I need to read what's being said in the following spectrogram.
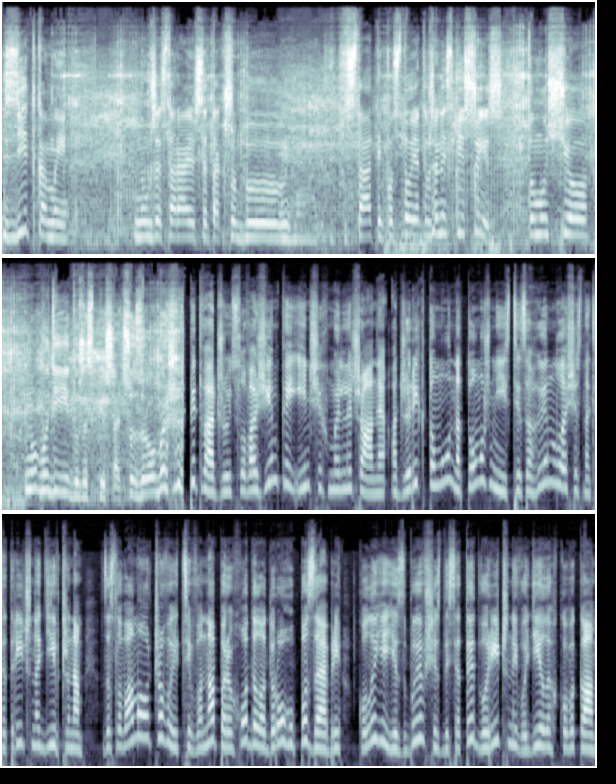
з дітками, ну вже стараєшся так, щоб е, встати, постояти, вже не спішиш, тому що ну, водії дуже спішать. Що зробиш? Підтверджують слова жінки й інші хмельничани, адже рік тому на тому ж місці загинула 16-річна дівчина. За словами очевидців, вона переходила дорогу по зебрі, коли її збив 62-річний водій легковика.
